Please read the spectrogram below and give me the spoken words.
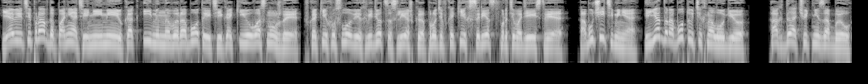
Я ведь и правда понятия не имею, как именно вы работаете и какие у вас нужды, в каких условиях ведется слежка, против каких средств противодействия. Обучите меня, и я доработаю технологию. Ах да, чуть не забыл.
